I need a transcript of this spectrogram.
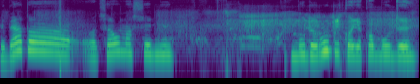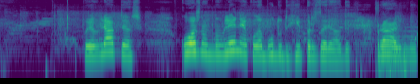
Ребята, а це у нас сьогодні буде рубрика, яка буде появлятися кожне обновлення, коли будуть гіперзаряди. Правильно.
